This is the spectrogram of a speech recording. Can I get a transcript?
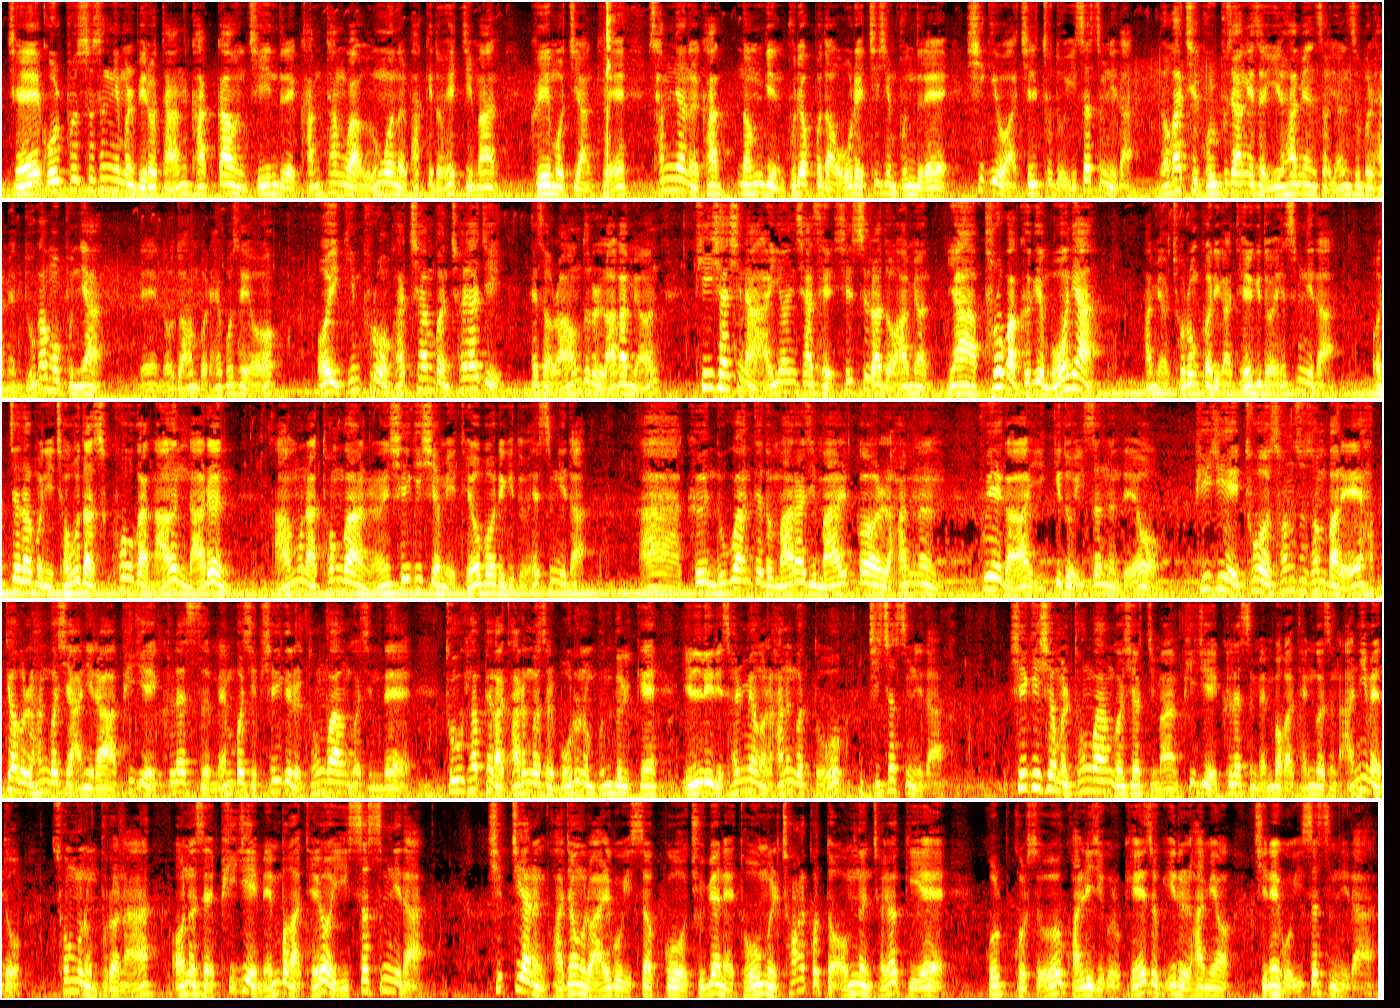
제 골프 스승님을 비롯한 가까운 지인들의 감탄과 응원을 받기도 했지만 그에 못지않게 3년을 갓 넘긴 구력보다 오래 치신 분들의 시기와 질투도 있었습니다. 너같이 골프장에서 일하면서 연습을 하면 누가 못 붙냐? 네, 너도 한번 해보세요. 어이 김프로 같이 한번 쳐야지 해서 라운드를 나가면 티샷이나 아이언샷에 실수라도 하면 야 프로가 그게 뭐냐 하며 조롱거리가 되기도 했습니다. 어쩌다 보니 저보다 스코어가 나은 날은 아무나 통과하는 실기시험이 되어버리기도 했습니다. 아, 그 누구한테도 말하지 말 걸 하는 후회가 있기도 있었는데요. PGA 투어 선수 선발에 합격을 한 것이 아니라 PGA 클래스 멤버십 실기를 통과한 것인데 두 협회가 다른 것을 모르는 분들께 일일이 설명을 하는 것도 지쳤습니다. 실기 시험을 통과한 것이었지만 PGA 클래스 멤버가 된 것은 아님에도 소문은 불어나 어느새 PGA 멤버가 되어 있었습니다. 쉽지 않은 과정으로 알고 있었고 주변에 도움을 청할 것도 없는 저였기에 골프코스 관리직으로 계속 일을 하며 지내고 있었습니다.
